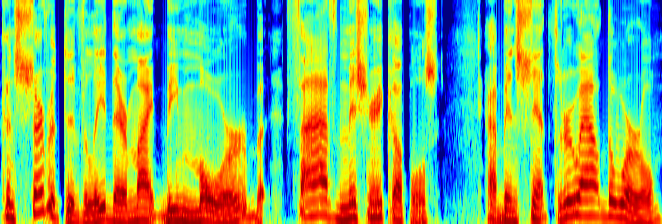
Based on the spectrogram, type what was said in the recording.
Conservatively, there might be more, but five missionary couples have been sent throughout the world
